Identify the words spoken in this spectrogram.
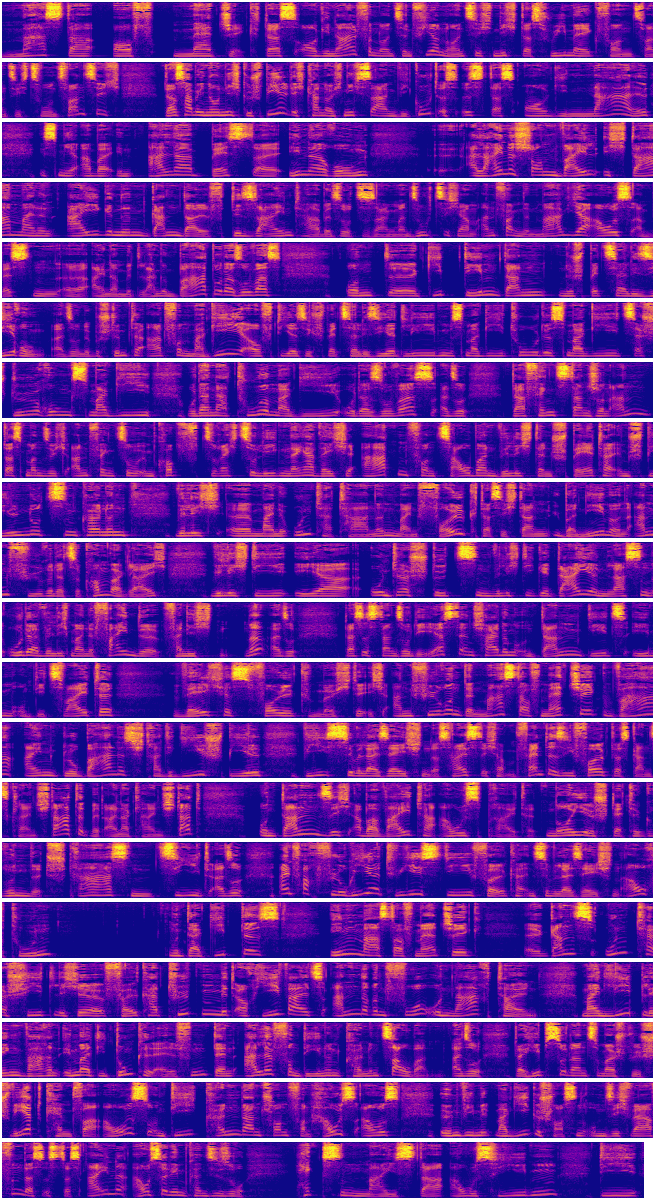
Master of Magic. Das Original von 1994, nicht das Remake von 2022. Das habe ich noch nicht gespielt. Ich kann euch nicht sagen, wie gut es ist. Das Original ist mir aber in allerbester Erinnerung alleine schon, weil ich da meinen eigenen Gandalf designt habe, sozusagen. Man sucht sich ja am Anfang einen Magier aus, am besten äh, einer mit langem Bart oder sowas, und äh, gibt dem dann eine Spezialisierung, also eine bestimmte Art von Magie, auf die er sich spezialisiert. Lebensmagie, Todesmagie, Zerstörungsmagie oder Naturmagie oder sowas. Also da fängt es dann schon an, dass man sich anfängt, so im Kopf zurechtzulegen, naja, welche Arten von Zaubern will ich denn später im Spiel nutzen können? Will ich äh, meine Untertanen, mein Volk, das ich ich dann übernehme und anführe, dazu kommen wir gleich, will ich die eher unterstützen, will ich die gedeihen lassen oder will ich meine Feinde vernichten? Ne? Also das ist dann so die erste Entscheidung und dann geht's eben um die zweite welches Volk möchte ich anführen? Denn Master of Magic war ein globales Strategiespiel wie Civilization. Das heißt, ich habe ein Fantasy-Volk, das ganz klein startet mit einer kleinen Stadt und dann sich aber weiter ausbreitet, neue Städte gründet, Straßen zieht, also einfach floriert, wie es die Völker in Civilization auch tun. Und da gibt es in Master of Magic ganz unterschiedliche Völkertypen mit auch jeweils anderen Vor- und Nachteilen. Mein Liebling waren immer die Dunkelelfen, denn alle von denen können zaubern. Also da hebst du dann zum Beispiel Schwertkämpfer aus und die können dann schon von Haus aus irgendwie mit Magiegeschossen um sich werfen. Das ist das eine. Außerdem können sie so Hexenmeister ausheben, die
